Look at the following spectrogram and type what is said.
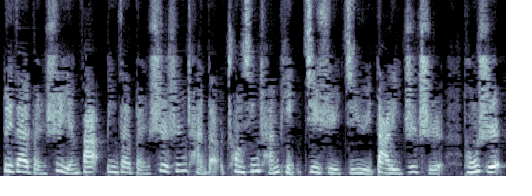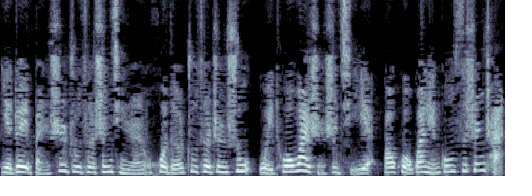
对在本市研发并在本市生产的创新产品继续给予大力支持，同时也对本市注册申请人获得注册证书、委托外省市企业包括关联公司生产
